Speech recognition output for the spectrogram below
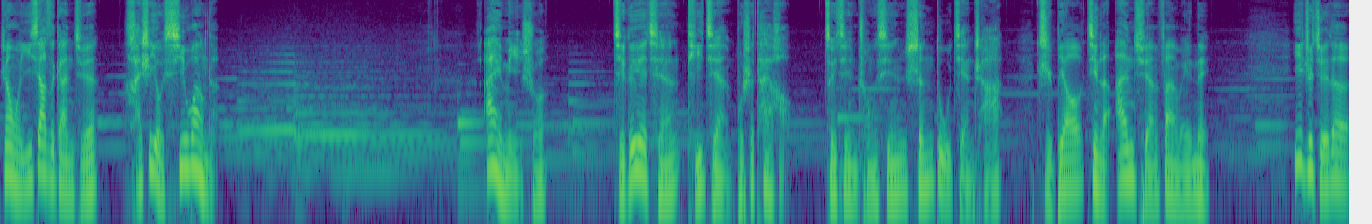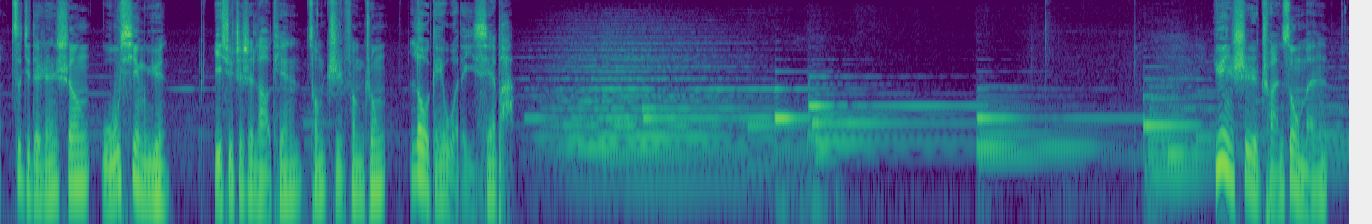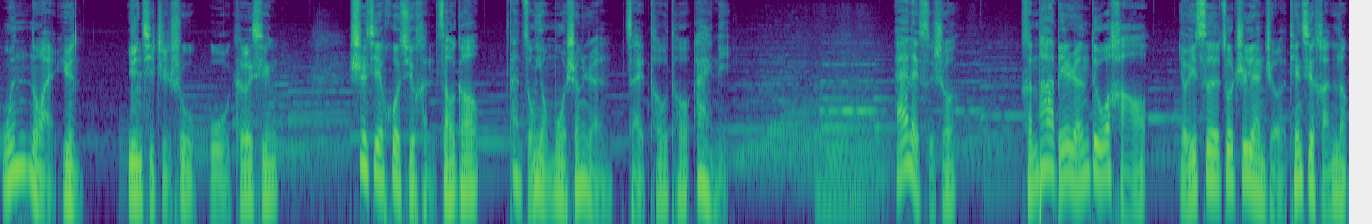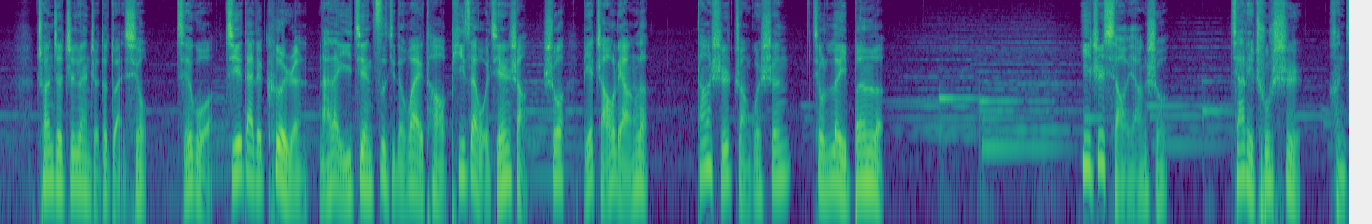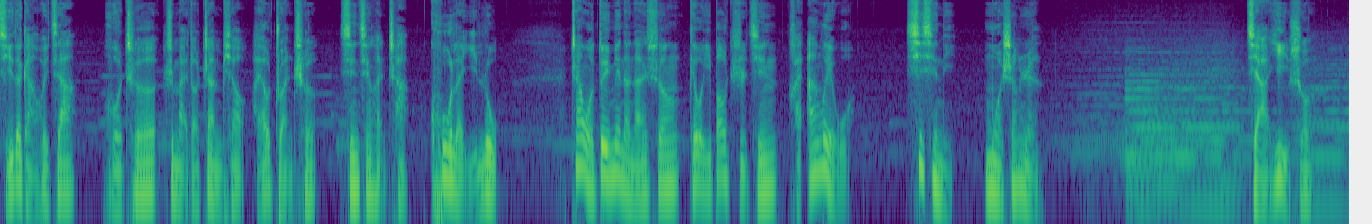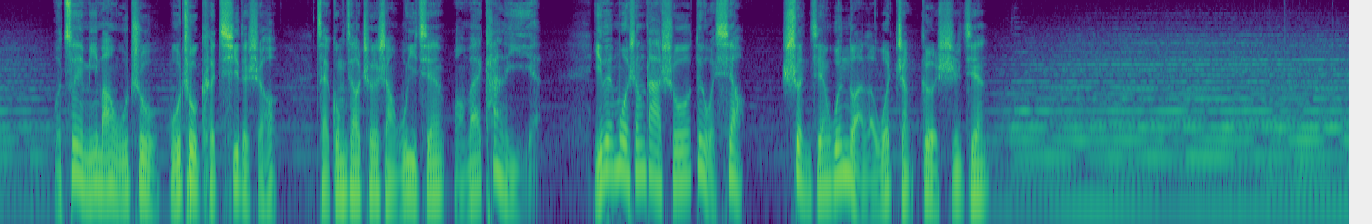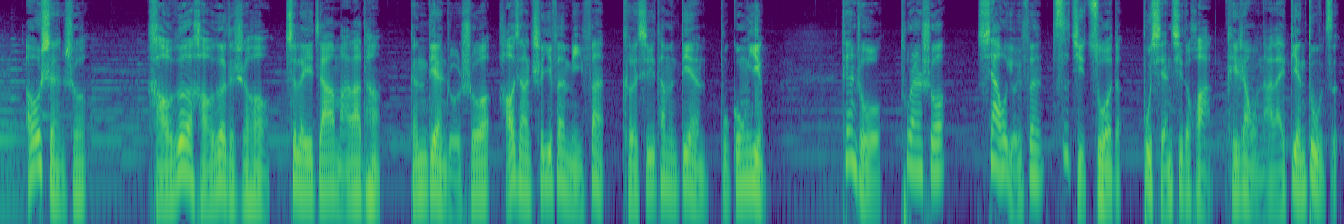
让我一下子感觉还是有希望的。”艾米说：“几个月前体检不是太好，最近重新深度检查。”指标进了安全范围内，一直觉得自己的人生无幸运，也许这是老天从指缝中漏给我的一些吧。运势传送门，温暖运，运气指数五颗星。世界或许很糟糕，但总有陌生人。在偷偷爱你。爱丽丝说：“很怕别人对我好。有一次做志愿者，天气很冷，穿着志愿者的短袖，结果接待的客人拿来一件自己的外套披在我肩上，说别着凉了。当时转过身就泪奔了。”一只小羊说：“家里出事，很急的赶回家。”火车只买到站票，还要转车，心情很差，哭了一路。站我对面的男生给我一包纸巾，还安慰我：“谢谢你，陌生人。”贾意说：“我最迷茫无助、无处可栖的时候，在公交车上无意间往外看了一眼，一位陌生大叔对我笑，瞬间温暖了我整个时间。” Ocean 说：“好饿好饿的时候，去了一家麻辣烫，跟店主说好想吃一份米饭，可惜他们店不供应。店主突然说，下午有一份自己做的，不嫌弃的话可以让我拿来垫肚子。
